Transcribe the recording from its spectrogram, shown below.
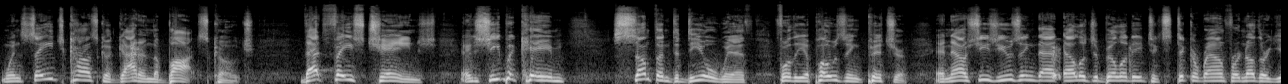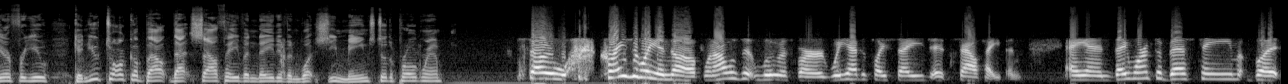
when Sage Koska got in the box coach that face changed and she became something to deal with for the opposing pitcher. And now she's using that eligibility to stick around for another year for you. Can you talk about that South Haven native and what she means to the program? So, crazily enough, when I was at Lewisburg, we had to play Sage at South Haven. And they weren't the best team, but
